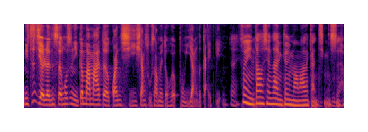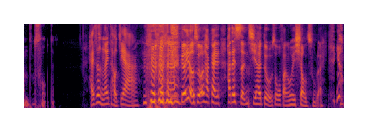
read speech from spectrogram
你自己的人生，或是你跟妈妈的关系相处上面，都会有不一样的改变。对，所以你到现在，你跟你妈妈的感情是很不错的。还是很爱吵架啊。可是有时候他开他在生气，他对我说，我反而会笑出来，因为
